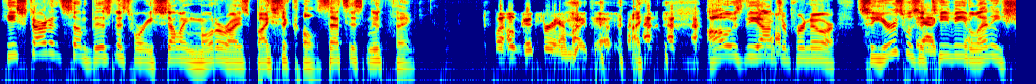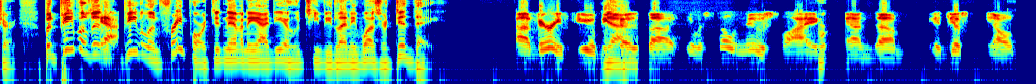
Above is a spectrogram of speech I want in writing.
He started some business where he's selling motorized bicycles. That's his new thing. Well, good for him, I guess. I, always the entrepreneur. So yours was Yeah, a TV Lenny shirt. But people didn't Yeah. people in Freeport didn't have any idea who TV Lenny was, or did they? Uh, very few Yeah. because uh, it was so new, Sly, and um, it just you know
